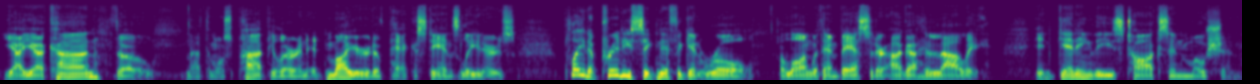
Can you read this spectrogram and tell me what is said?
Yahya Khan, though not the most popular and admired of Pakistan's leaders, played a pretty significant role, along with Ambassador Agha Hilali, in getting these talks in motion.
